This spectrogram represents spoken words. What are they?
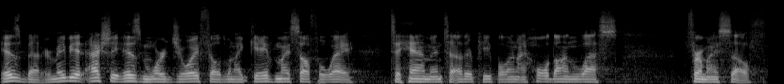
is better. Maybe it actually is more joy filled when I gave myself away to Him and to other people and I hold on less for myself.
